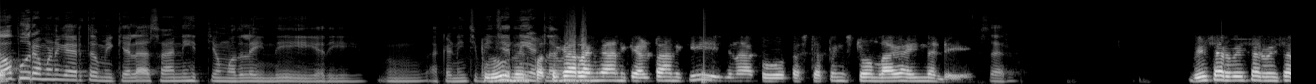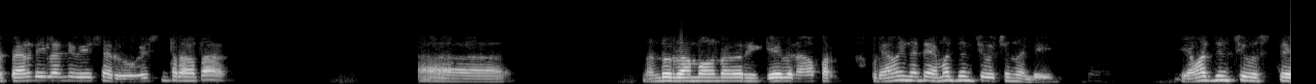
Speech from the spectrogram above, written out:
బాపు రమణ గారితో మీకు ఎలా సాన్నిహిత్యం మొదలైంది? అది అక్కడి నుంచి పత్రికా? రంగానికి వెళ్ళటానికి ఇది నాకు ఒక స్టెప్పింగ్ స్టోన్ లాగా అయిందండి. సార్. వేశారు వేశారు వేశారు. ప్యారడీలు అన్ని వేశారు. వేసిన తర్వాత నండూరు రామ్మోహన్ రావు గారు గేవ్ ఎన్ ఆఫర్ అప్పుడు ఏమైందంటే ఎమర్జెన్సీ వచ్చిందండి. ఎమర్జెన్సీ వస్తే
